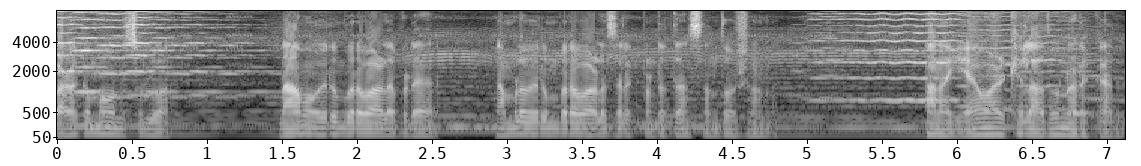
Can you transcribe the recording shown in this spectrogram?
வழக்கமாக ஒன்று சொல்லுவா. நாம விரும்புகிறவாளை விட நம்மளை விரும்புகிறவாளை செலக்ட் பண்ணுறது தான் சந்தோஷம்னு. ஆனால் என் வாழ்க்கையில் அதுவும் நடக்காது.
